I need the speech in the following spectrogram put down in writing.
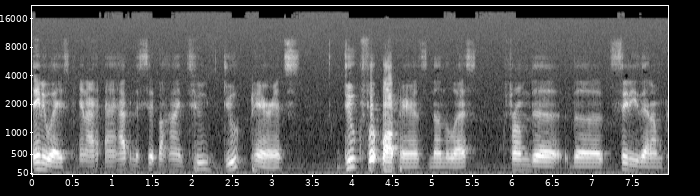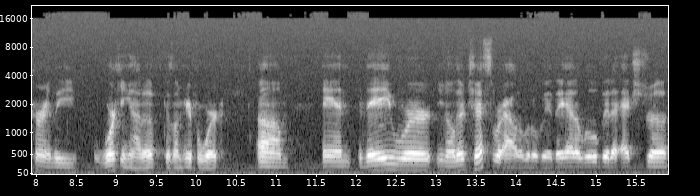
Anyways, and I, I happened to sit behind two Duke parents, Duke football parents, nonetheless, from the the city that I'm currently working out of because I'm here for work. Um, and they were, you know, their chests were out a little bit. They had a little bit of extra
